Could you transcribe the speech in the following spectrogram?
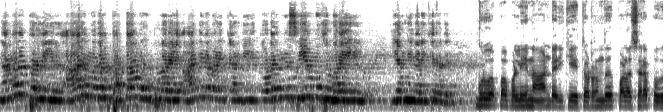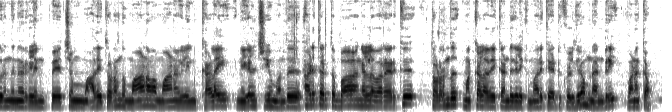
நமது பள்ளியில் ஆறு முதல் பத்தாம் வகுப்பு வரை ஆங்கில வழி கல்வி தொடர்ந்து சீர்முக முறையில் இயங்கி வருகிறது. குருவப்பா பள்ளியின் ஆண்டறிக்கையை தொடர்ந்து பல சிறப்பு விருந்தினர்களின் பேச்சும் அதைத் தொடர்ந்து மாணவ மாணவிகளின் கலை நிகழ்ச்சியும் வந்து அடுத்தடுத்த பாகங்களில் வர இருக்கு. தொடர்ந்து மக்கள் அதை கண்டுகளிக்குமாறு கேட்டுக்கொள்கிறோம். நன்றி. வணக்கம்.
